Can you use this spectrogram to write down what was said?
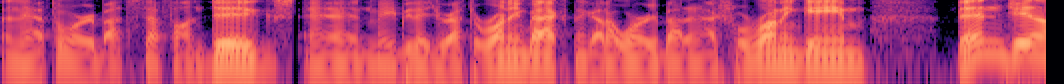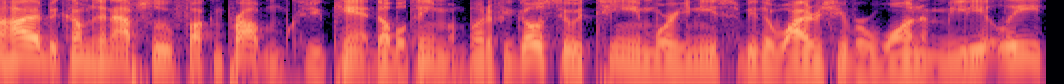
and they have to worry about Stefon Diggs, and maybe they draft a running back, and they got to worry about an actual running game then Jalin Hyatt becomes an absolute fucking problem because you can't double team him. But if he goes to a team where he needs to be the wide receiver one immediately,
